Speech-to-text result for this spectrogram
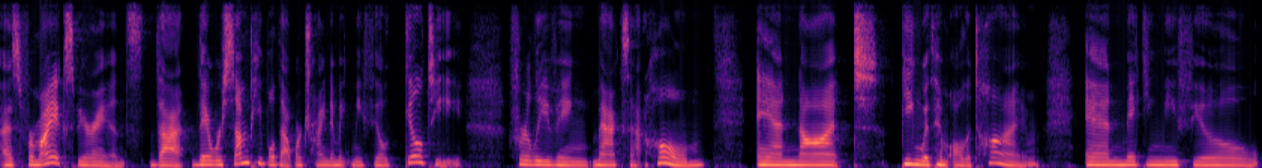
as for my experience that there were some people that were trying to make me feel guilty for leaving Max at home and not being with him all the time and making me feel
